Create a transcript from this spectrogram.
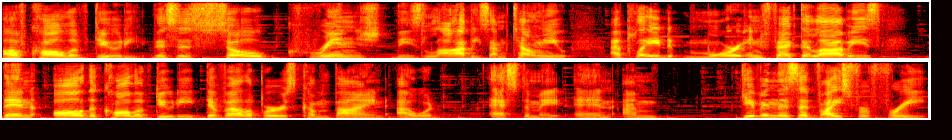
of Call of Duty. This is so cringe, these lobbies. I'm telling you, I played more infected lobbies than all the Call of Duty developers combined, I would estimate. And I'm giving this advice for free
